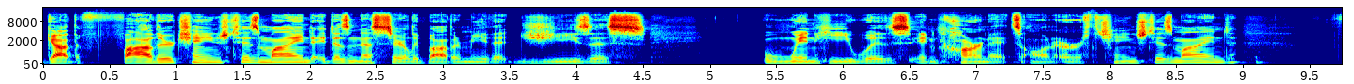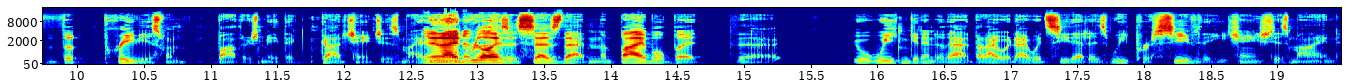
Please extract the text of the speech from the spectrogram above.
God the Father changed his mind. It doesn't necessarily bother me that Jesus, when he was incarnate on earth, changed his mind. The previous one bothers me that God changed his mind, In and I realize it says that in the Bible, but. Uh, we can get into that, but I would I would see that as we perceive that he changed his mind.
